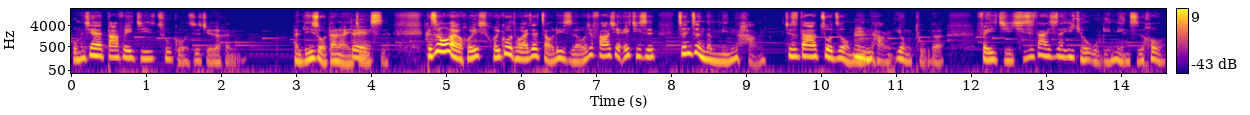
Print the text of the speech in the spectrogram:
我们现在搭飞机出国是觉得很很理所当然一件事。可是后来回回过头来再找历史，我就发现，哎、欸，其实真正的民航，就是大家坐这种民航用途的飞机、嗯，其实大概是在一九五零年之后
